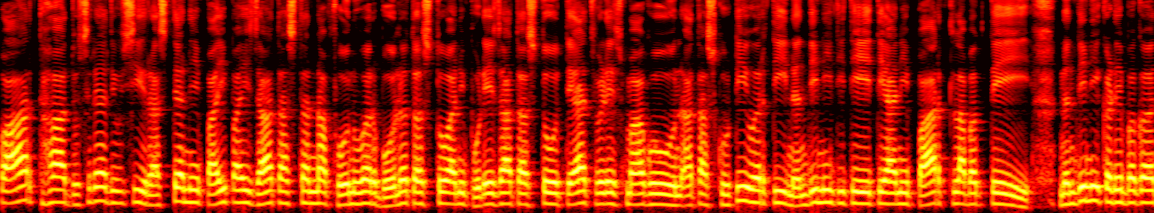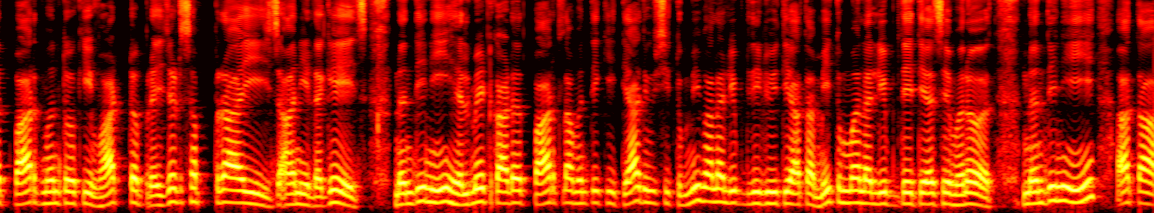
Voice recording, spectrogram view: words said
पार्थ हा दुसऱ्या दिवशी रस्त्याने पायी पायी जात असताना फोनवर बोलत असतो आणि पुढे जात असतो. त्याच वेळेस मागून आता स्कूटीवरती नंदिनी तिथे येते आणि पार्थला बघते. नंदिनीकडे बघत पार्थ म्हणतो की वाट प्रेझेंट सरप्राईज. आणि लगेच नंदिनी हेल्मेट काढत पार्थला म्हणते की त्या दिवशी तुम्ही मला लिफ्ट दिली होती आता मी तुम्हाला लिफ्ट देते असे म्हणत नंदिनी आता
